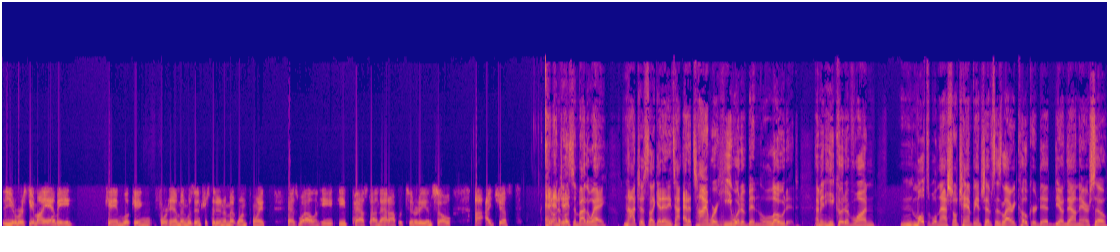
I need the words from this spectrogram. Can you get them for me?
University of Miami came looking for him and was interested in him at one point as well, and he he passed on that opportunity. And so I, I just And, know, and and look, Jason, by the way, not just like at any time, at a time where he would have been loaded. I mean, he could have won multiple national championships as Larry Coker did, you know, down there. So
